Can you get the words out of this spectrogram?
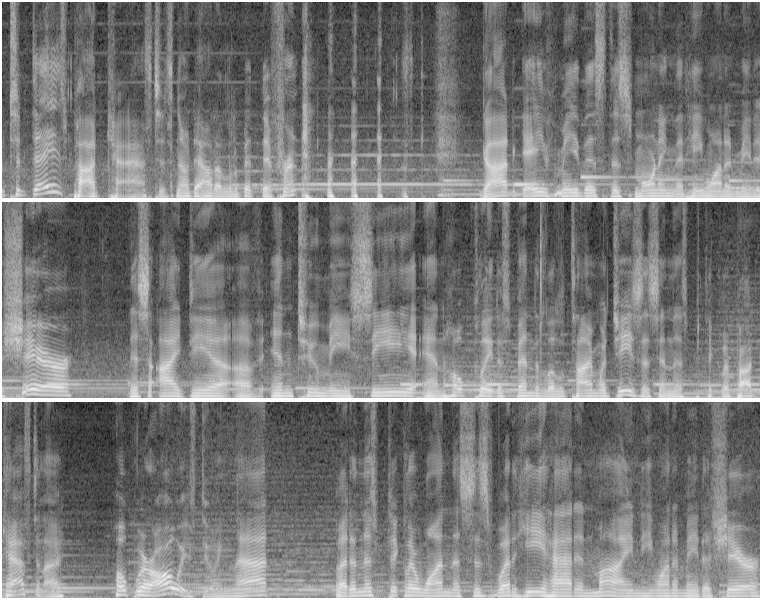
today's podcast is no doubt a little bit different. God gave me this this morning that He wanted me to share this idea of into me see and hopefully to spend a little time with Jesus in this particular podcast. And I hope we're always doing that. But in this particular one, this is what He had in mind. He wanted me to share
